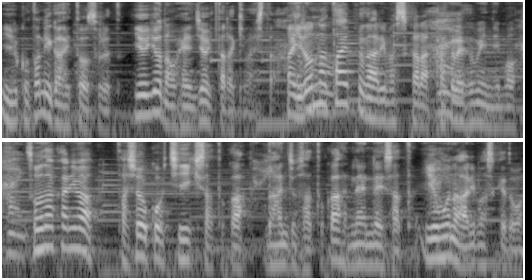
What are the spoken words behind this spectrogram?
いうことに該当するというようなお返事をいただきました。まあいろんなタイプがありますから、はい。隠れ不眠にも、はい。その中には多少こう地域差とかい。男女差とか年齢差というものがありますけど、は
